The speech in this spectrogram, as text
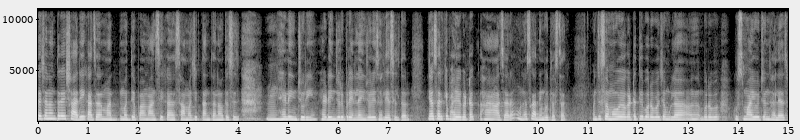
त्याच्यानंतर हे शारीरिक आजार मद मद्यपान मानसिक सामाजिक ताणतणाव तसेच हेड इंजुरी हेड इंजुरी ब्रेनला इंजुरी झाली असेल तर यासारखे बाह्य घटक हा आजार होण्यास कारणीभूत असतात. म्हणजे समवयोगटातील बरोबरच्या मुलाबरोबर कुसुम आयोजन झाल्यास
